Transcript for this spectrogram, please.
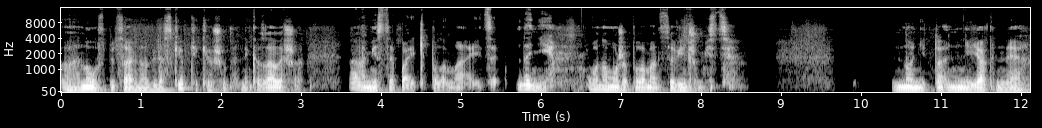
Ну, спеціально для скептиків, щоб не казали, що а, місце пайки поламається. Да ні, воно може поламатися в іншому місці. Но ні, та, ніяк не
